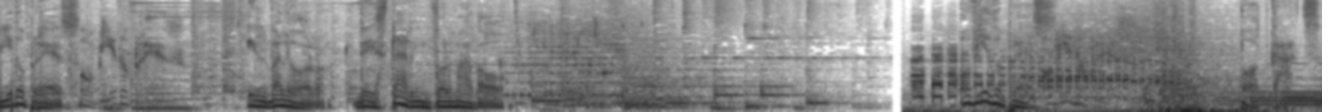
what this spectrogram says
Oviedo Press. El valor de estar informado. Oviedo Press. Podcasts.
